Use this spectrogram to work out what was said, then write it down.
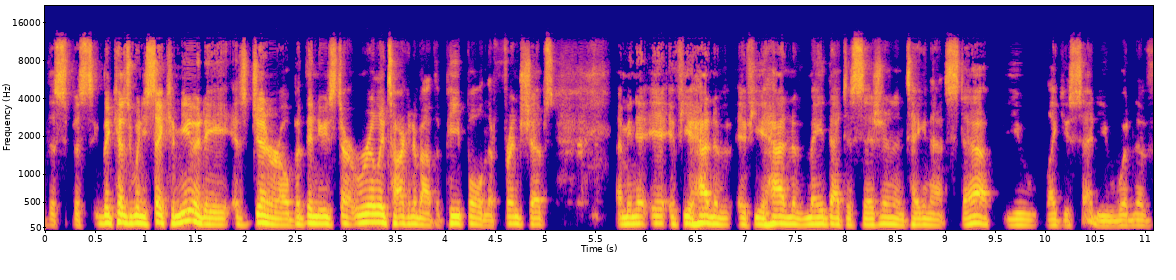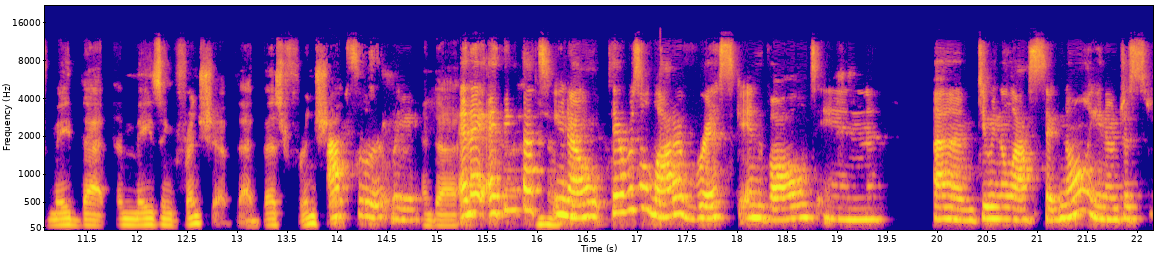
the specific because when you say community it's general but then you start really talking about the people and the friendships. I mean if you hadn't if you hadn't have made that decision and taken that step you like you said you wouldn't have made that amazing friendship that best friendship. Absolutely. And uh, and I, I think that's you know there was a lot of risk involved in um, doing the last signal you know just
